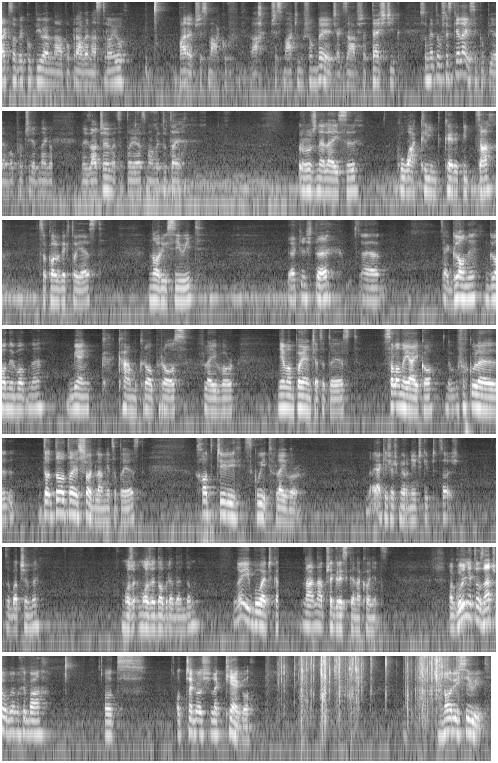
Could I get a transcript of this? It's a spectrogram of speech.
tak sobie kupiłem na poprawę nastroju. Parę przysmaków. Ach, przysmaki muszą być, jak zawsze. Teścik. W sumie to wszystkie lejsy kupiłem, oprócz jednego. No i zobaczymy co to jest. Mamy tutaj różne lejsy. Kuła Clint Curry Pizza. Cokolwiek to jest. Nori Seaweed. Jakieś te... E, te glony, glony wodne. Mięk, cam, crop, ros, flavor. Nie mam pojęcia co to jest. Solone jajko. No, W ogóle to, to, to jest szok dla mnie co to jest. Hot chili squid flavor. No jakieś ośmiorniczki czy coś. Zobaczymy. Może, może dobre będą. No i bułeczka na, na przegryzkę na koniec. Ogólnie to zacząłbym chyba od, od czegoś lekkiego. Nori Seaweed.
